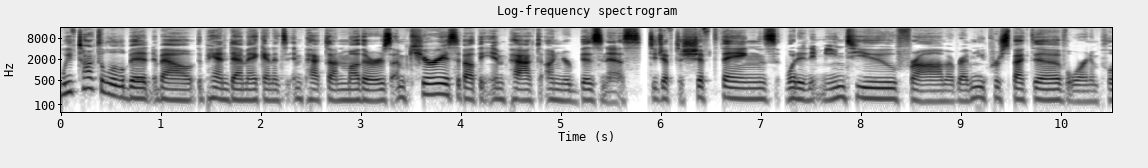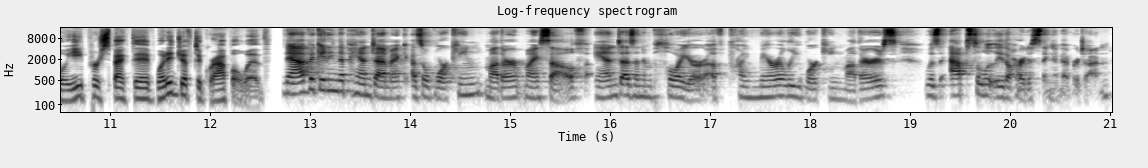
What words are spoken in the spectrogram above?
We've talked a little bit about the pandemic and its impact on mothers. I'm curious about the impact on your business. Did you have to shift things? What did it mean to you from a revenue perspective or an employee perspective? What did you have to grapple with? Navigating the pandemic as a working mother myself and as an employer of primarily working mothers was absolutely the hardest thing I've ever done.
